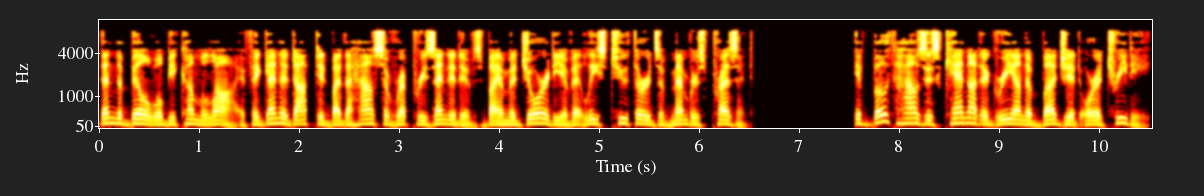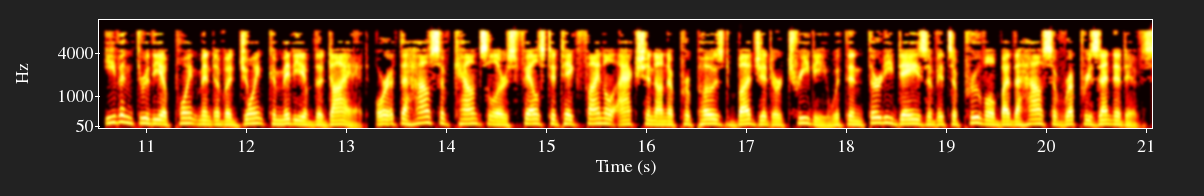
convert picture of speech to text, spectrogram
then the bill will become law if again adopted by the House of Representatives by a majority of at least two-thirds of members present. If both houses cannot agree on a budget or a treaty, even through the appointment of a joint committee of the Diet, or if the House of Councillors fails to take final action on a proposed budget or treaty within 30 days of its approval by the House of Representatives,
